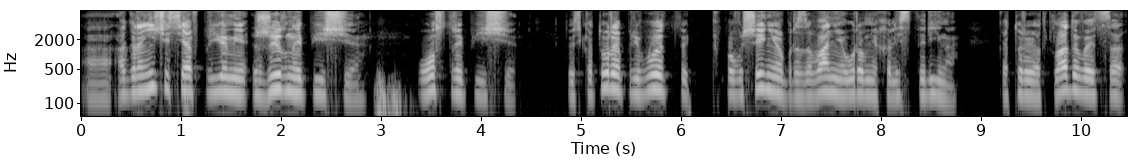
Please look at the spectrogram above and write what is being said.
А, ограничить себя в приеме жирной пищи, острой пищи, то есть которая приводит к повышению образования уровня холестерина, который откладывается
